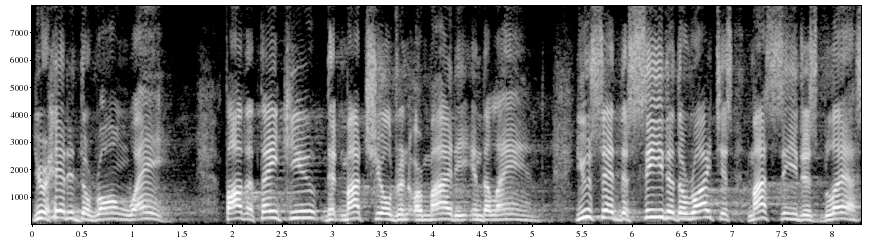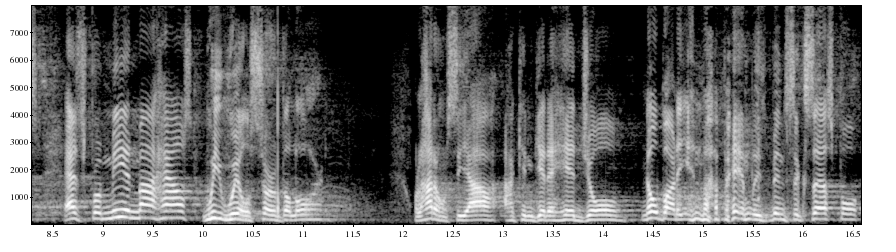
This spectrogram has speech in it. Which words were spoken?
You're headed the wrong way. Father, thank you that my children are mighty in the land. You said the seed of the righteous, my seed is blessed. As for me and my house, we will serve the Lord. Well, I don't see how I can get ahead, Joel. Nobody in my family's been successful.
